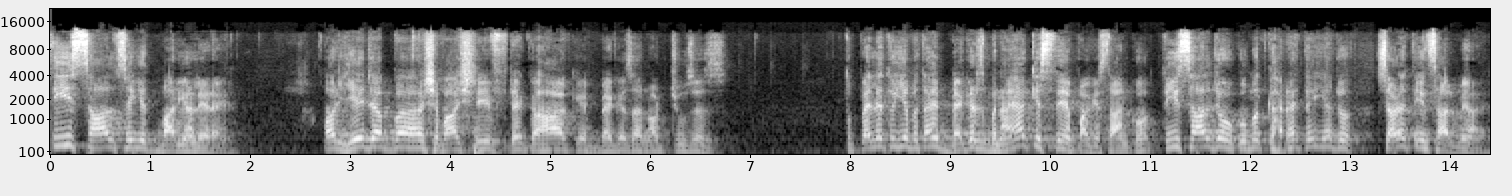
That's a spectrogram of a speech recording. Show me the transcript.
तीस साल से ये बारियाँ ले रहे हैं। और ये जब शबाज शरीफ ने कहा कि बेगर्स आर नॉट चूजर्स तो पहले तो ये बताएँ बेगर्स बनाया किसने है पाकिस्तान को? तीस साल जो हुकूमत कर रहे थे या जो साढ़े तीन साल में आए?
